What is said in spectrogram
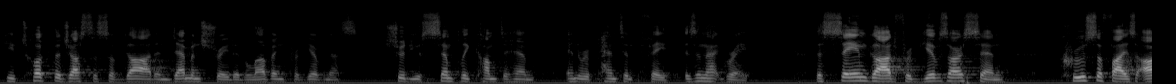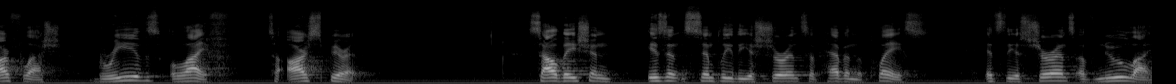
He took the justice of God and demonstrated loving forgiveness should you simply come to Him in repentant faith. Isn't that great? The same God forgives our sin, crucifies our flesh, breathes life to our spirit. Salvation isn't simply the assurance of heaven, the place, it's the assurance of new life,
